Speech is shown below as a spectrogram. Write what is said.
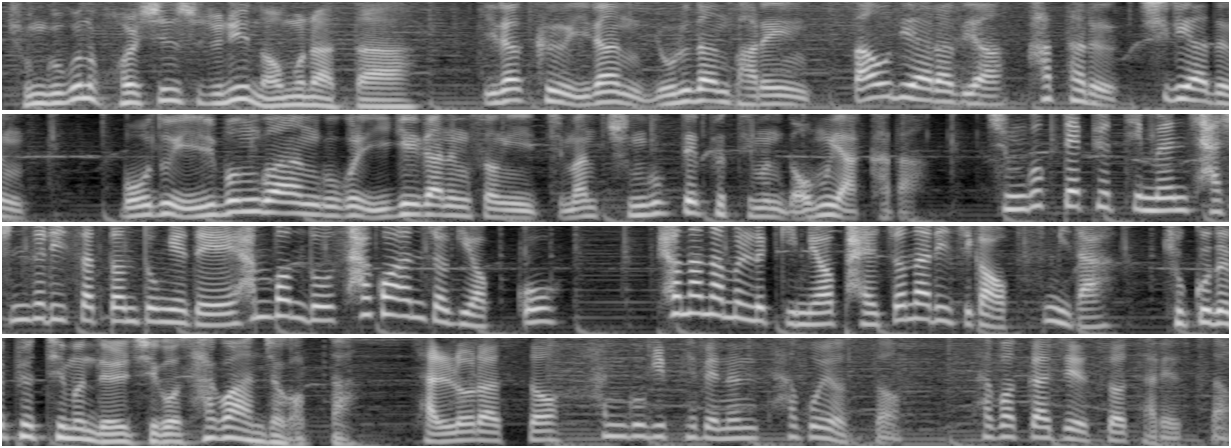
중국은 훨씬 수준이 너무 낮다. 이라크, 이란, 요르단, 바레인, 사우디아라비아, 카타르, 시리아 등 모두 일본과 한국을 이길 가능성이 있지만 중국 대표팀은 너무 약하다. 중국 대표팀은 자신들이 쌌던 똥에 대해 한 번도 사과한 적이 없고 편안함을 느끼며 발전할 의지가 없습니다. 축구 대표팀은 늘 지고 사과한 적 없다. 잘 놀았어. 한국이 패배는 사고였어. 사과까지 했어. 잘했어.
